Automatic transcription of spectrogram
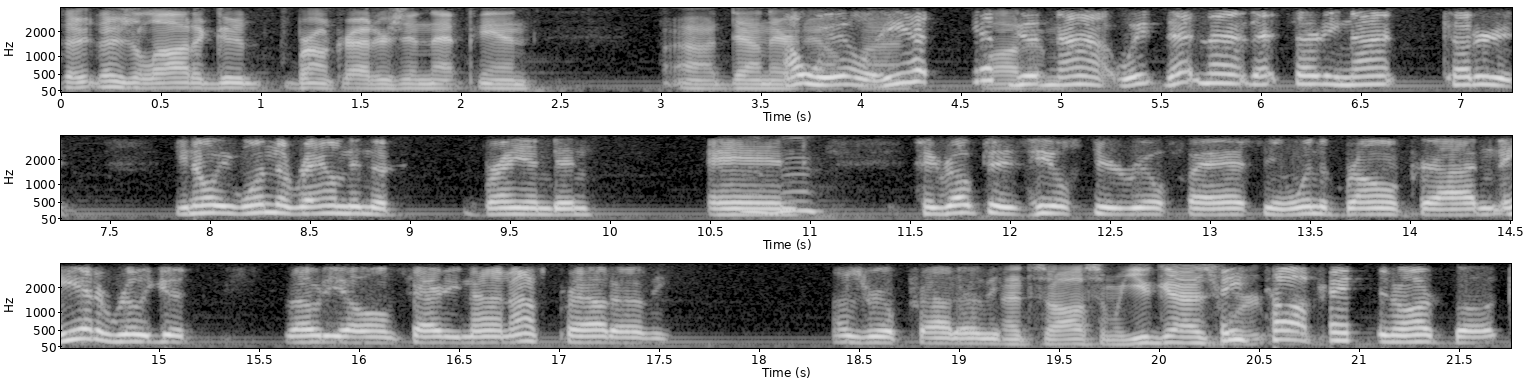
there, there's a lot of good bronc riders in that pen uh, down there. I will. Alpine. He had, he had a good night. We, that night, that Saturday night, Cutter, had, you know, he won the round in the branding, and he roped his heel steer real fast. And he won the bronc ride, and he had a really good rodeo on Saturday night. And I was proud of him. I was real proud of him. That's awesome. Well, you guys He's were. top hand in our book.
